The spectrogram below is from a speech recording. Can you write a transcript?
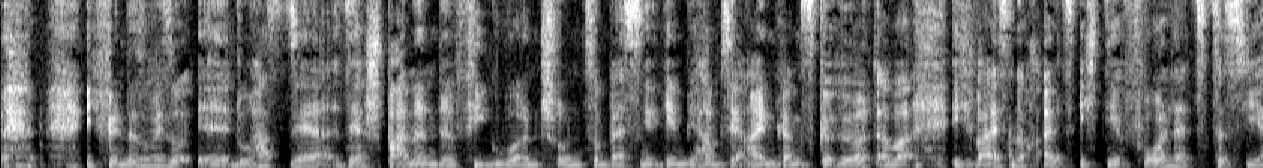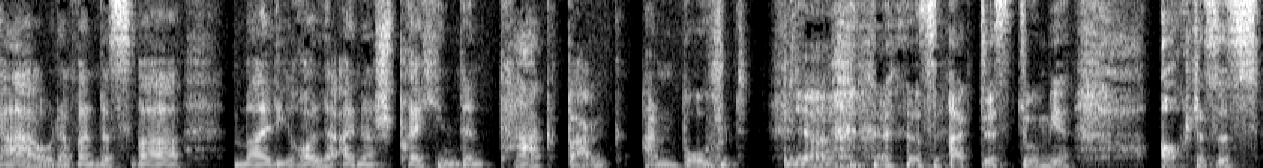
ich finde sowieso, äh, du hast sehr, sehr spannende Figuren schon zum Besten gegeben. Wir haben es ja eingangs gehört, aber ich weiß noch, als ich dir vorletztes Jahr oder wann das war, mal die Rolle einer sprechenden Parkbank anbot, ja. sagtest du mir, Ach, das ist,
